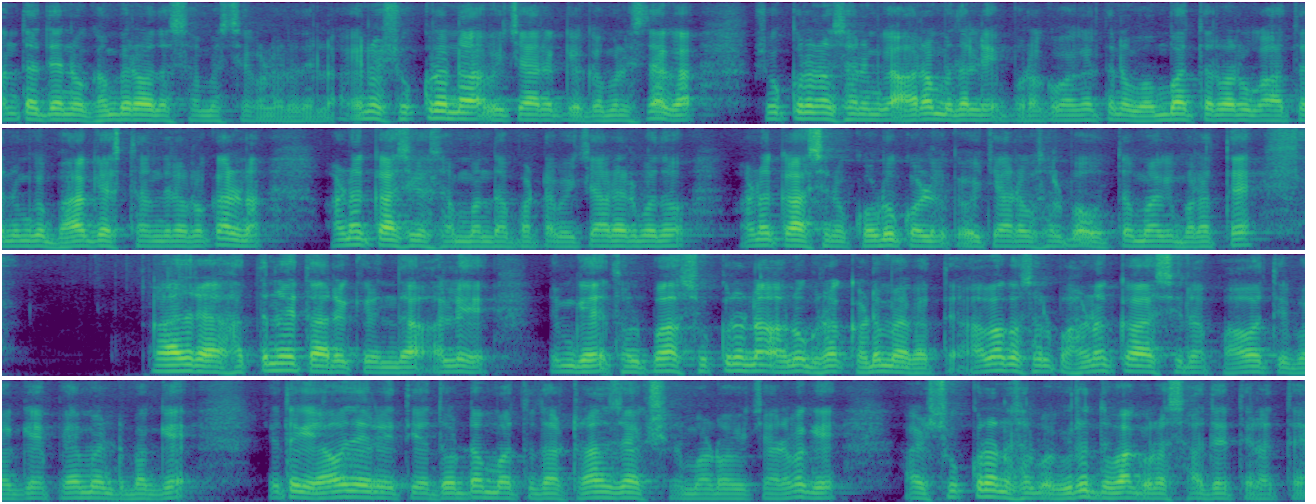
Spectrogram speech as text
ಅಂಥದ್ದೇನು ಗಂಭೀರವಾದ ಸಮಸ್ಯೆಗಳು ಇರೋದಿಲ್ಲ ಇನ್ನು ಶುಕ್ರನ ವಿಚಾರಕ್ಕೆ ಗಮನಿಸಿದಾಗ ಶುಕ್ರನು ಸಹ ನಿಮಗೆ ಆರಂಭದಲ್ಲಿ ಪೂರಕವಾಗಿರ್ತಾನೆ ಒಂಬತ್ತರವರೆಗೂ ಆತ ನಿಮಗೆ ಭಾಗ್ಯಸ್ಥಾನದಲ್ಲಿರೋ ಕಾರಣ ಹಣಕಾಸಿಗೆ ಸಂಬಂಧಪಟ್ಟ ವಿಚಾರ ಇರ್ಬೋದು. ಹಣಕಾಸಿನ ಕೊಡುಕೊಳ್ಳುವಿಕೆ ವಿಚಾರವು ಸ್ವಲ್ಪ ಉತ್ತಮವಾಗಿ ಬರುತ್ತೆ. ಆದರೆ ಹತ್ತನೇ ತಾರೀಕಿನಿಂದ ಅಲ್ಲಿ ನಿಮಗೆ ಸ್ವಲ್ಪ ಶುಕ್ರನ ಅನುಗ್ರಹ ಕಡಿಮೆ ಆಗುತ್ತೆ. ಆವಾಗ ಸ್ವಲ್ಪ ಹಣಕಾಸಿನ ಪಾವತಿ ಬಗ್ಗೆ ಪೇಮೆಂಟ್ ಬಗ್ಗೆ, ಜೊತೆಗೆ ಯಾವುದೇ ರೀತಿಯ ದೊಡ್ಡ ಮೊತ್ತದ ಟ್ರಾನ್ಸಾಕ್ಷನ್ ಮಾಡುವ ವಿಚಾರ ಬಗ್ಗೆ ಆ ಶುಕ್ರನ ಸ್ವಲ್ಪ ವಿರುದ್ಧವಾಗಿರೋ ಸಾಧ್ಯತೆ ಇರುತ್ತೆ.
